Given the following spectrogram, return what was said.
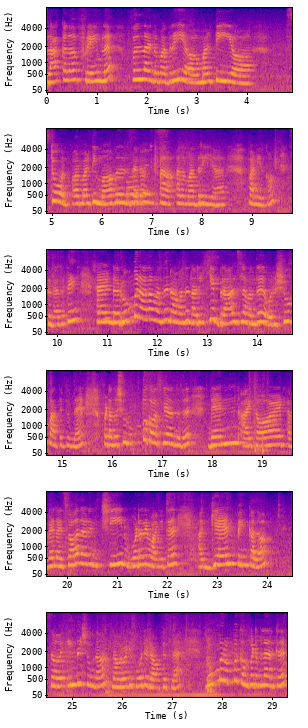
black colour ஃப்ரேமில் ஃபுல்லாக இந்த மாதிரி uh, multi stone or multi marbles அந்த மாதிரி பண்ணியிருக்கோம். ஸோ தட் திங் அண்ட் ரொம்ப நாளாக வந்து நான் வந்து நிறைய பிராண்ட்ஸில் வந்து ஒரு ஷூ பார்த்துட்டு இருந்தேன். பட் அந்த ஷூ ரொம்ப காஸ்ட்லியாக இருந்தது. தென் ஐ தாட் வென் ஐ சா தட் இன் ஷீன் உடனே வாங்கிட்டேன். அகேன் பிங்க் கலர் ஸோ இந்த ஷூ தான் நான் ஒரு வாட்டி போட்டுட்டேன் ஆஃபீஸில் ரொம்ப ரொம்ப கம்ஃபர்டபுளாக இருக்குது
